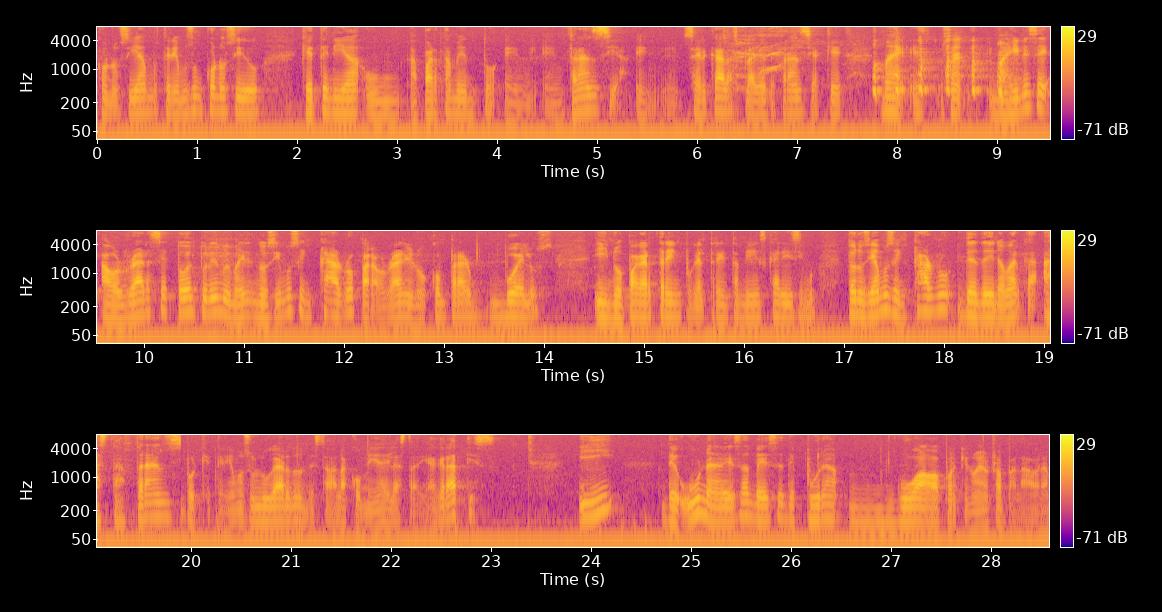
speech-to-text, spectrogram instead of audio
conocíamos, teníamos un conocido que tenía un apartamento en, en Francia, en, cerca de las playas de Francia, que, o sea, imagínense ahorrarse todo el turismo, nos fuimos en carro para ahorrar y no comprar vuelos y no pagar tren, porque el tren también es carísimo. Entonces nos íbamos en carro desde Dinamarca hasta Francia, porque teníamos un lugar donde estaba la comida y la estadía gratis. Y de una de esas veces de pura guava, porque no hay otra palabra,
